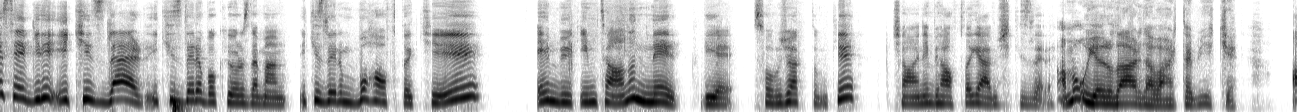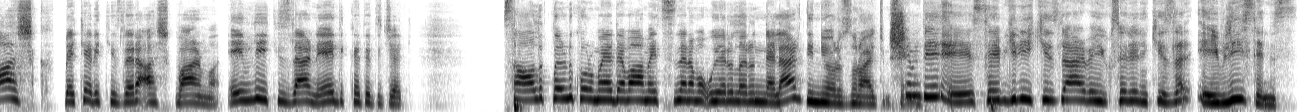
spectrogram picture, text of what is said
Ve sevgili ikizler, ikizlere bakıyoruz hemen. İkizlerin bu haftaki en büyük imtihanı ne diye soracaktım ki şahane bir hafta gelmiş ikizlere. Ama uyarılar da var tabii ki. Aşk, bekar ikizlere aşk var mı? Evli ikizler neye dikkat edecek? Sağlıklarını korumaya devam etsinler ama uyarıların neler? Dinliyoruz Nuray'cığım. seni. Şimdi e, sevgili ikizler ve yükselen ikizler evliyseniz,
